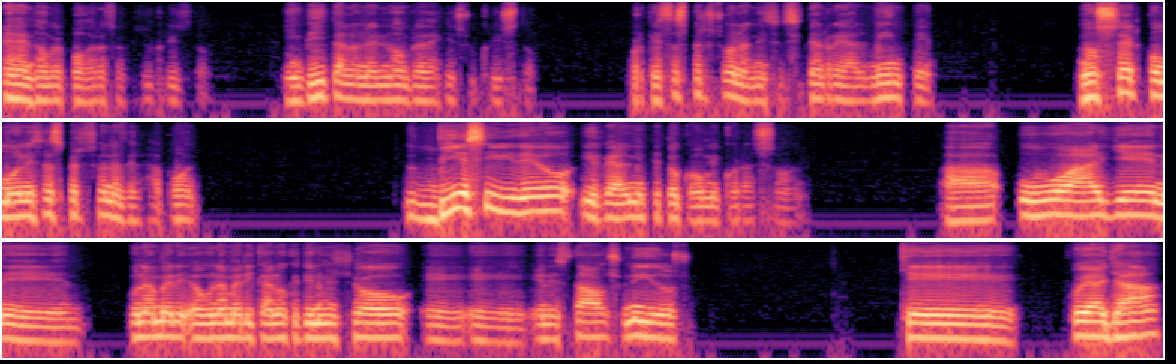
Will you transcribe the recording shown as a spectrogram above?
En el nombre poderoso de Jesucristo. Invítalo en el nombre de Jesucristo. Porque esas personas necesitan realmente no ser como en esas personas del Japón. Vi ese video y realmente tocó mi corazón. Ah, hubo alguien un, americano que tiene un show eh, eh, en Estados Unidos, que fue allá,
